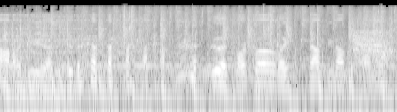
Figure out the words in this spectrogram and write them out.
Oh, dude, I just did that. do that torso, like, bouncing off the corner.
